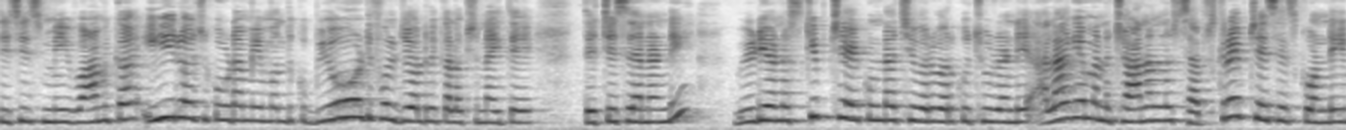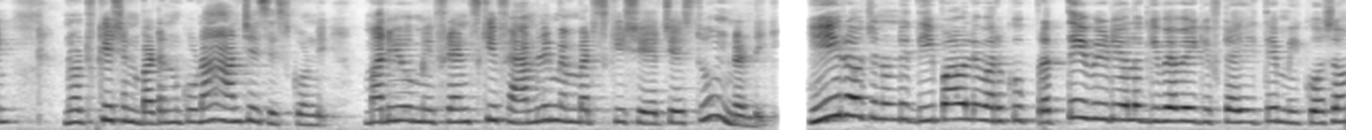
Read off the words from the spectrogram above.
this is మీ వామిక ఈరోజు కూడా మీ ముందుకు బ్యూటిఫుల్ జ్యువెలరీ కలెక్షన్ అయితే తెచ్చేసానండి. వీడియోను స్కిప్ చేయకుండా చివరి వరకు చూడండి. అలాగే మన ఛానల్ను సబ్స్క్రైబ్ చేసేసుకోండి. నోటిఫికేషన్ బటన్ కూడా ఆన్ చేసేసుకోండి. మరియు మీ ఫ్రెండ్స్కి ఫ్యామిలీ మెంబర్స్కి షేర్ చేస్తూ ఉండండి. ఈ రోజు నుండి దీపావళి వరకు ప్రతి వీడియోలో గివ్ అవే గిఫ్ట్ అయితే మీకోసం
